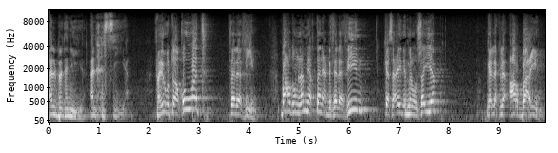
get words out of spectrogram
البدنية الحسية. فيؤتى قوة ثلاثين. بعضهم لم يقتنع بثلاثين كسعيد بن المسيب قال لك لا أربعين.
